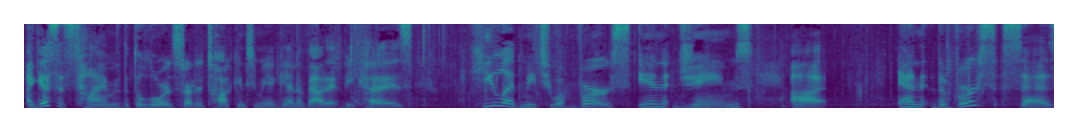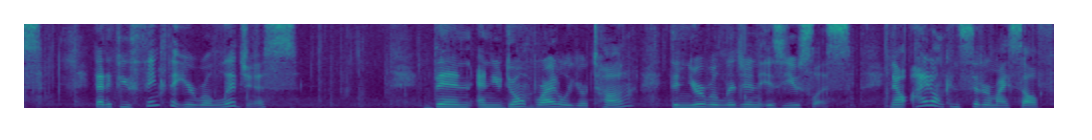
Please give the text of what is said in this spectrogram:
I guess it's time that the Lord started talking to me again about it because he led me to a verse in James uh, and the verse says that if you think that you're religious then and you don't bridle your tongue, then your religion is useless. Now, I don't consider myself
